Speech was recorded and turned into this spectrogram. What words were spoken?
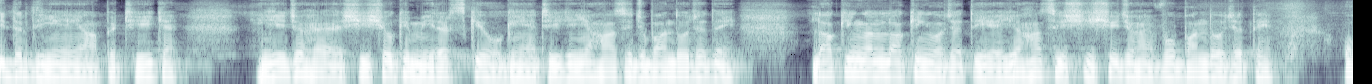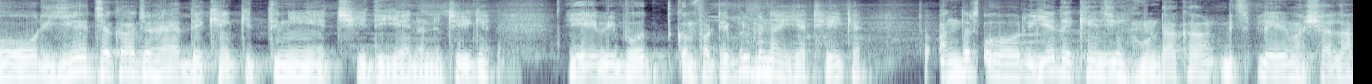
इधर दिए हैं, यहाँ पे ठीक है। ये जो है, शीशों के मिरर्स के हो गए हैं, ठीक है। यहाँ से जो बंद हो जाते हैं लॉकिंग अनलॉकिंग हो जाती है। यहाँ से शीशे जो हैं, वो बंद हो जाते हैं। और ये जगह जो है, देखें कितनी अच्छी दी है इन्होंने, ठीक है। ये भी बहुत कंफर्टेबल बनाई है, ठीक है। तो अंदर, और ये देखें जी होंडा का डिस्प्ले माशाल्लाह।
